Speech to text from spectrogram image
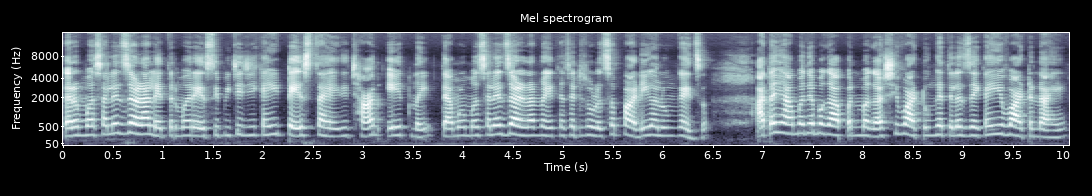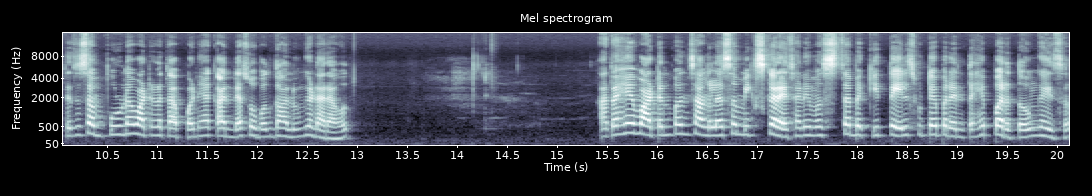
कारण मसाले जळाले तर मग रेसिपीची जी काही टेस्ट आहे ती छान येत नाही. त्यामुळे मसाले जळणार नाही त्यासाठी थोडंसं पाणी घालून घ्यायचं. आता ह्यामध्ये बघा आपण मगाशी वाटून घेतलेलं जे काही वाटण आहे त्याचं संपूर्ण वाटण आता आपण ह्या कांद्यासोबत घालून घेणार आहोत. आता हे वाटण पण चांगलं असं मिक्स करायचं आणि मस्तपैकी तेल सुटेपर्यंत हे परतवून घ्यायचं.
